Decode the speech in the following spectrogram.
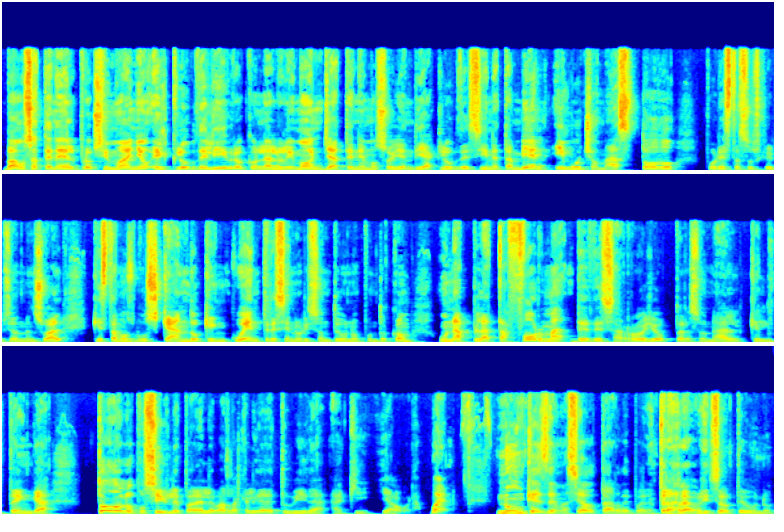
Vamos a tener el próximo año el club de libro con Lalo Limón, ya tenemos hoy en día club de cine también y mucho más, todo por esta suscripción mensual que estamos buscando que encuentres en horizonte1.com una plataforma de desarrollo personal que lo tenga todo lo posible para elevar la calidad de tu vida aquí y ahora. Bueno, nunca es demasiado tarde para entrar a Horizonte 1.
